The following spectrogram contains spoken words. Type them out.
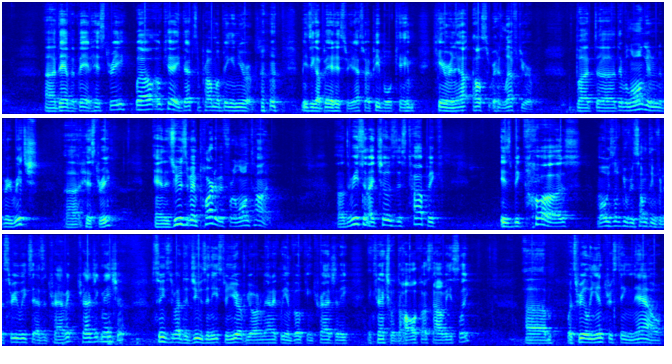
Uh, they have a bad history. Well, okay, that's the problem of being in Europe. means you got bad history. That's why people came here and elsewhere and left Europe. But uh, they belong in a very rich uh, history, and the Jews have been part of it for a long time. Uh, the reason I chose this topic is because I'm always looking for something for the three weeks has a tragic, tragic nature. As as it's about the Jews in Eastern Europe, you're automatically invoking tragedy in connection with the Holocaust, obviously. Um, what's really interesting now,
